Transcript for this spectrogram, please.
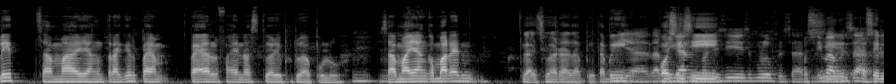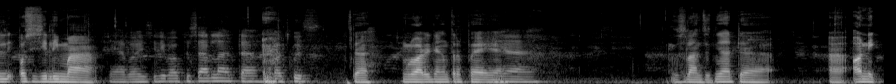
Split sama yang terakhir PMPL Finals 2020. Sama yang kemarin nggak juara tapi tapi, Iya, tapi posisi kan posisi 10 besar. posisi 5 besar. posisi, posisi 5 Ya, posisi 5 besar lah udah bagus. udah ngeluarin yang terbaik ya. Ya. Terus selanjutnya ada uh, Onyx.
